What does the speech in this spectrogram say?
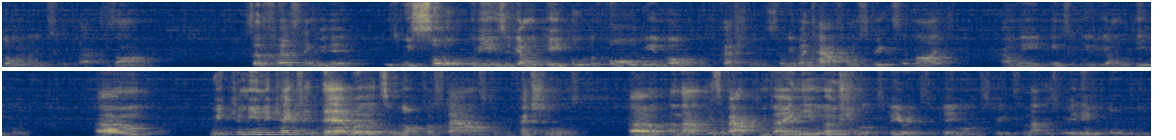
dominating that design? So the first thing we did was we sought the views of young people before we involved the professionals. So we went out on the streets at night and we interviewed young people. Um, we communicated their words and not just ours to professionals. Um, and that is about conveying the emotional experience of being on the streets. And that is really important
